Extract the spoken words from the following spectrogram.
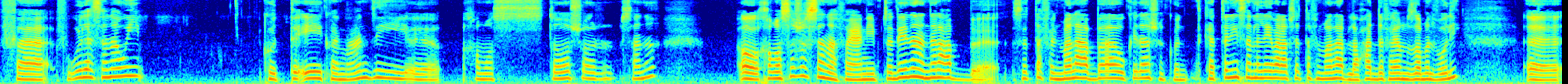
ففي أولى ثانوي كنت إيه كان عندي آه، 15 سنة. آه 15 سنة فيعني ابتدينا نلعب ستة في الملعب بقى وكده عشان كنت كانت تاني سنة ليا بلعب ستة في الملعب لو حد فاهم نظام الفولي. آه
